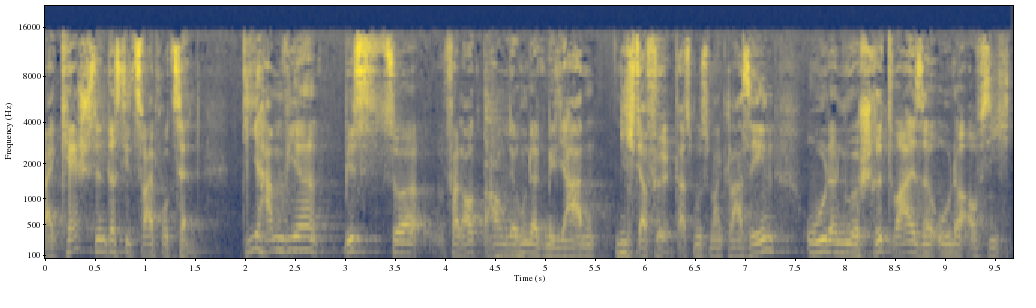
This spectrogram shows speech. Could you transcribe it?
Bei Cash sind das die zwei Prozent. Die haben wir bis zur Verlautbarung der 100 Milliarden nicht erfüllt. Das muss man klar sehen. Oder nur schrittweise oder auf Sicht.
